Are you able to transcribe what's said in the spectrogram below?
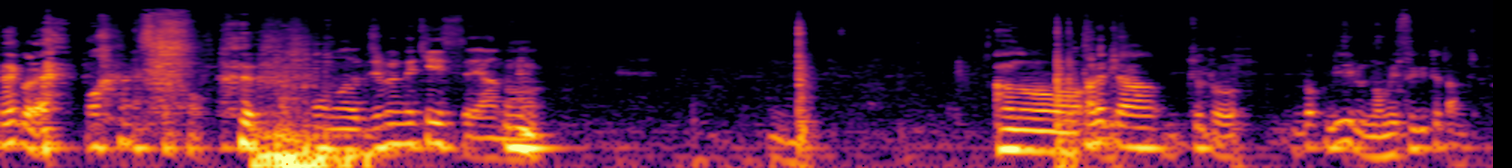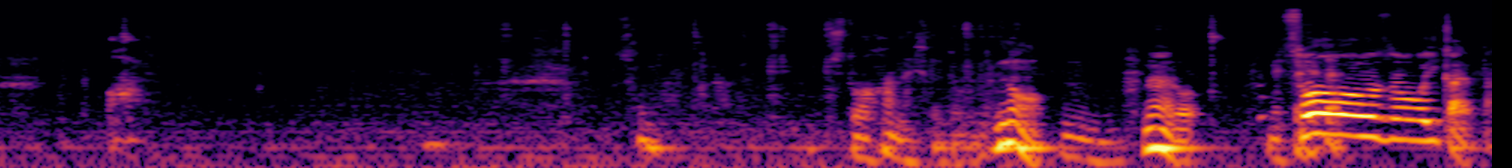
何これ？もう自分で聞いててあの、うん。うん。あのー、あれちゃんちょっとどビール飲みすぎてたんじそうなのかなちょっとわかんないですけど、なあうん、なんやろ。想像以下やった。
